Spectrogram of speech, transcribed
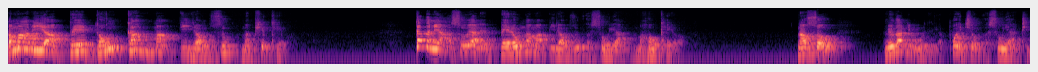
ဗမာပြည်ဟာဘေဒုံကမှပြည်တော်စုမဖြစ်ခဲ့ပါတတ်သမျှအစိုးရလည်းဘယ်တော့မှပြည်တော်စုအစိုးရမဟုတ်ခဲ့ပါ နောက်ဆုံးမြို့သားဒီမိုကရေစီအဖွဲ့ချုပ်အစိုးရထိ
